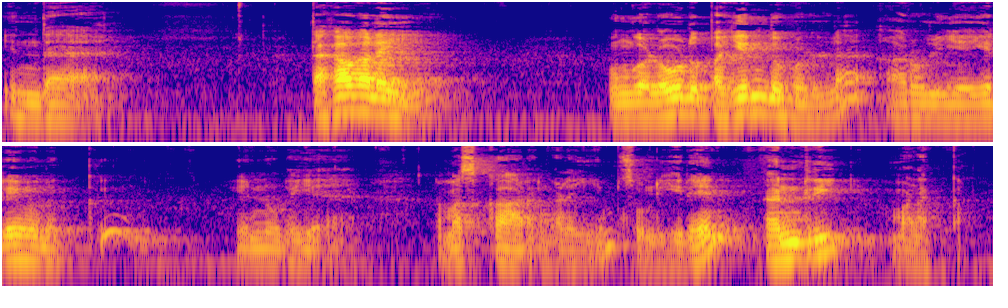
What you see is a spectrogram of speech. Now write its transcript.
இந்த தகவலை உங்களோடு பகிர்ந்து கொள்ள அருளிய இறைவனுக்கு என்னுடைய நமஸ்காரங்களையும் சொல்கிறேன். நன்றி வணக்கம்.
